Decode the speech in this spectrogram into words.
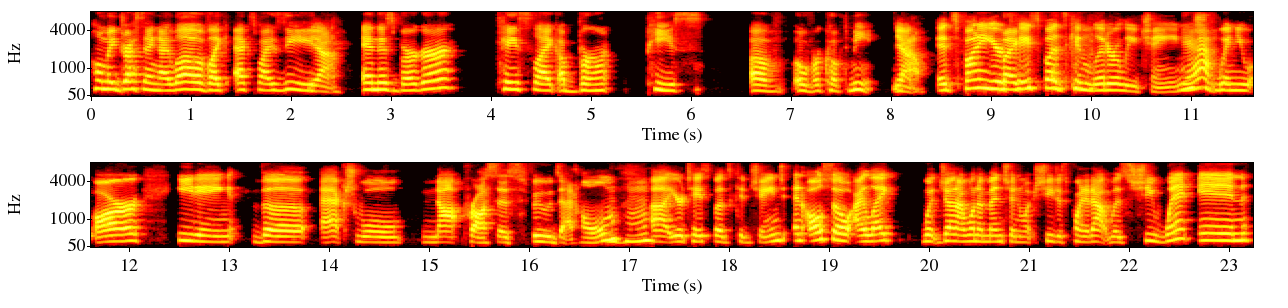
homemade dressing. I love like X, Y, Z. yeah. And this burger tastes like a burnt piece of overcooked meat. Yeah. It's funny your Like- taste buds can literally change Yeah. when you are eating the actual not processed foods at home. Mhm. Uh, your taste buds can change. And also I like what Jen I want to mention what she just pointed out was she went in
